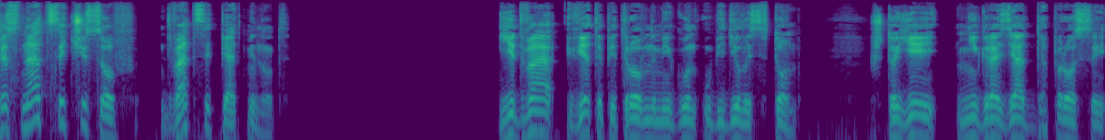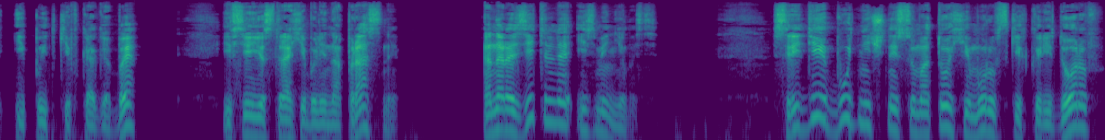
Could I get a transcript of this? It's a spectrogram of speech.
16 часов 25 минут. Едва Вета Петровна Мигун убедилась в том, что ей не грозят допросы и пытки в КГБ, и все ее страхи были напрасны, она разительно изменилась. Среди будничной суматохи муровских коридоров,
